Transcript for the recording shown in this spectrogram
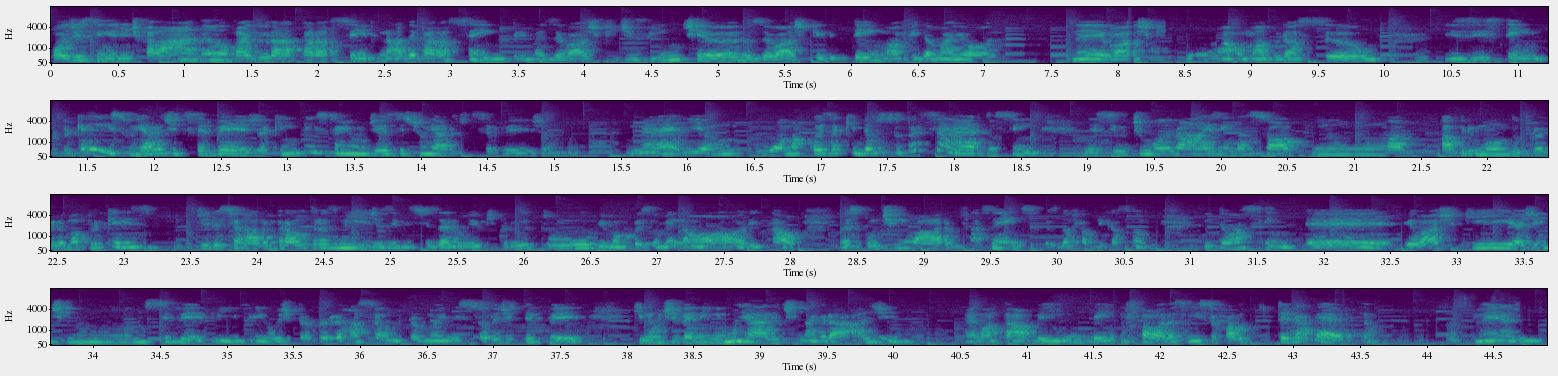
pode sim a gente falar, ah, não, vai durar para sempre, nada é para sempre, mas eu acho que de 20 anos, eu acho que ele tem uma vida maior né? Eu acho que uma, uma duração, existem. Porque é isso, um reality de cerveja. Quem pensou em um dia assistir um reality de cerveja? Né? E é, um, é uma coisa que deu super certo, assim. Nesse último ano, a Eisenbahn só não, não abriu mão do programa porque eles direcionaram para outras mídias. Eles fizeram meio que para o YouTube, uma coisa menor e tal. Mas continuaram fazendo essa coisa da fabricação. Então, assim, é, eu acho que a gente não, não se vê livre hoje para programação, para uma emissora de TV que não tiver nenhum reality na grade, ela tá bem, bem fora, assim, isso eu falo de TV aberta. Né? A, gente,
